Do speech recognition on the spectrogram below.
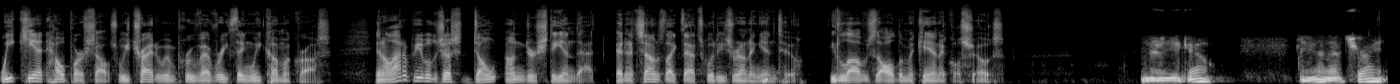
we can't help ourselves. We try to improve everything we come across. And a lot of people just don't understand that. And it sounds like that's what he's running into. He loves all the mechanical shows. There you go. Yeah, that's right.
